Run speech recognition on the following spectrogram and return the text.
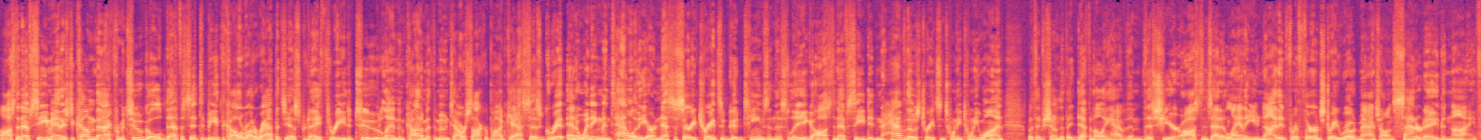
Austin FC managed to come back from a two-goal deficit to beat the Colorado Rapids yesterday, three to two. Landon Cotham at the Moontower Soccer Podcast says grit and a winning mentality are necessary traits of good teams in this league. Austin FC didn't have those traits in 2021, but they've shown that they definitely have them this year. Austin's at Atlanta United for a third straight road match on Saturday, the 9th.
